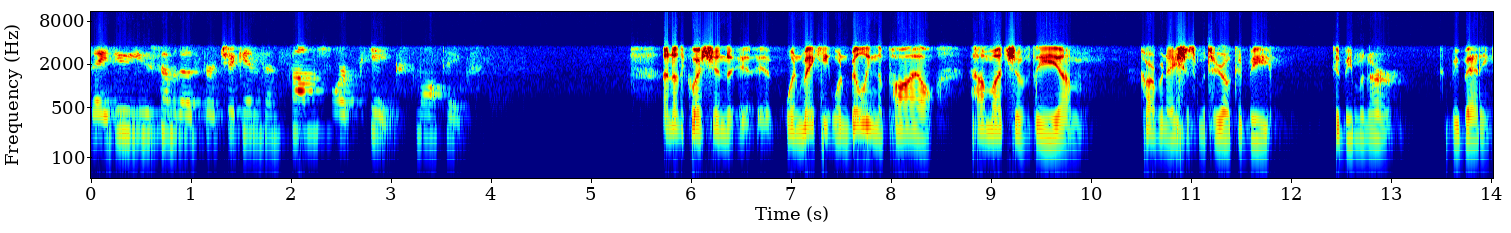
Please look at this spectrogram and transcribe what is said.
they do use some of those for chickens and some for pigs, small pigs. Another question, when making, when building the pile, how much of the, um, carbonaceous material could be, could be manure, could be bedding?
